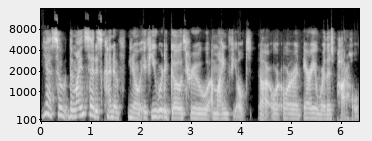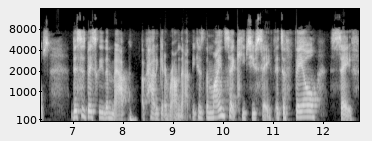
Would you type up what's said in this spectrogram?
Yeah, so the mindset is kind of, you know, if you were to go through a minefield uh, or, or an area where there's potholes, this is basically the map of how to get around that because the mindset keeps you safe. It's a fail safe.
